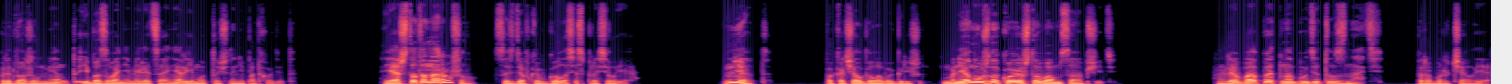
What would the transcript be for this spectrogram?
предложил мент, ибо звание милиционер ему точно не подходит. «Я что-то нарушил?» — с издевкой в голосе спросил я. «Нет», — покачал головой Гришин. «Мне нужно кое-что вам сообщить». «Любопытно будет узнать», — пробурчал я.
